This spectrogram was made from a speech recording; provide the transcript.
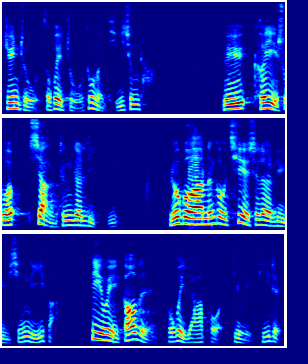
君主则会主动的提升他。履可以说象征着礼。如果能够切实的履行礼法，地位高的人不会压迫地位低的人，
